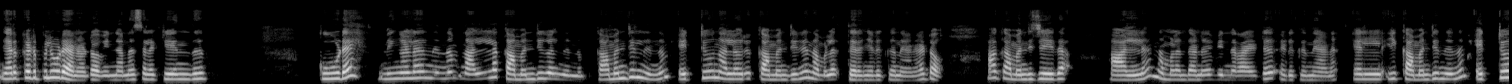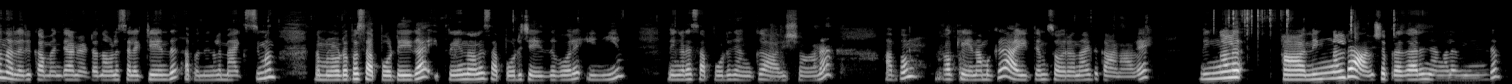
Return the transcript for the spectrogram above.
ഞെരക്കെടുപ്പിലൂടെയാണ് കേട്ടോ വിന്നറിനെ സെലക്ട് ചെയ്യുന്നത്. കൂടെ നിങ്ങളിൽ നിന്നും നല്ല കമന്റുകൾ നിന്നും കമന്റിൽ നിന്നും ഏറ്റവും നല്ലൊരു കമന്റിനെ നമ്മൾ തിരഞ്ഞെടുക്കുന്നതാണ് കേട്ടോ. ആ കമന്റ് ചെയ്ത ആളിനെ നമ്മൾ എന്താണ് വിന്നറായിട്ട് എടുക്കുന്നതാണ്. ഈ കമന്റിൽ നിന്നും ഏറ്റവും നല്ലൊരു കമന്റാണ് കേട്ടോ നമ്മൾ സെലക്ട് ചെയ്യുന്നത്. അപ്പൊ നിങ്ങൾ മാക്സിമം നമ്മളോടൊപ്പം സപ്പോർട്ട് ചെയ്യുക. ഇത്രയും നാൾ സപ്പോർട്ട് ചെയ്തതുപോലെ ഇനിയും നിങ്ങളുടെ സപ്പോർട്ട് ഞങ്ങൾക്ക് ആവശ്യമാണ്. അപ്പം ഓക്കെ നമുക്ക് ഐറ്റംസ് ഓരോന്നായിട്ട് കാണാവേ. നിങ്ങൾ നിങ്ങളുടെ ആവശ്യപ്രകാരം ഞങ്ങൾ വീണ്ടും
